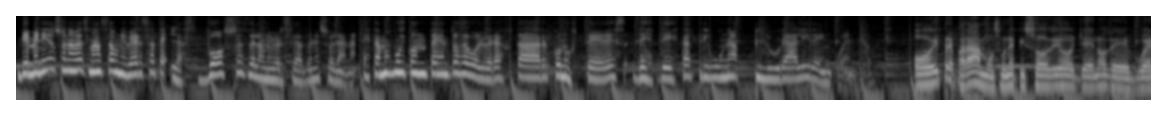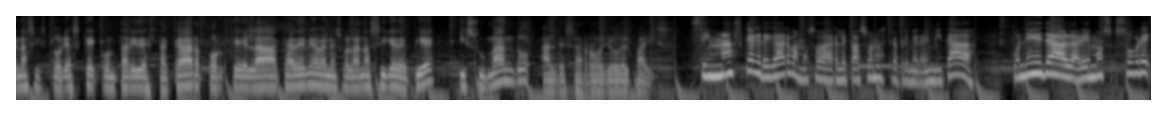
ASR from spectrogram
Bienvenidos una vez más a Universate, las voces de la Universidad Venezolana. Estamos muy contentos de volver a estar con ustedes desde esta tribuna plural y de encuentro. Hoy preparamos un episodio lleno de buenas historias que contar y destacar porque la Academia Venezolana sigue de pie y sumando al desarrollo del país. Sin más que agregar, vamos a darle paso a nuestra primera invitada. Con ella hablaremos sobre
